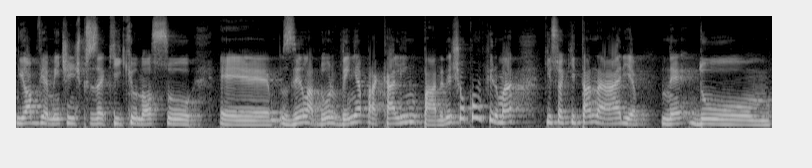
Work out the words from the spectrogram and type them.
e obviamente a gente precisa aqui que o nosso é, zelador venha para cá limpar. Deixa eu confirmar que isso aqui tá na área, né, do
